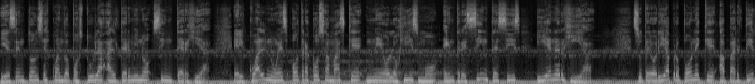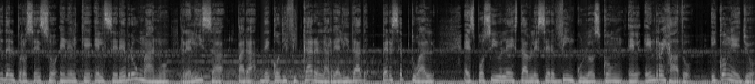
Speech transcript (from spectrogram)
y es entonces cuando postula al término sintergia, el cual no es otra cosa más que neologismo entre síntesis y energía. Su teoría propone que a partir del proceso en el que el cerebro humano realiza para decodificar la realidad perceptual, es posible establecer vínculos con el enrejado y con ello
